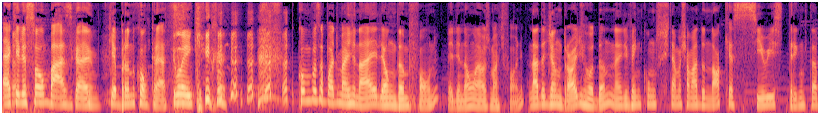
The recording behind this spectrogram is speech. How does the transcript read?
É aquele som básico, é, quebrando concreto. Clank. Como você pode imaginar, ele é um dumb phone, ele não é um smartphone. Nada de Android rodando, né? Ele vem com um sistema chamado Nokia Series 30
